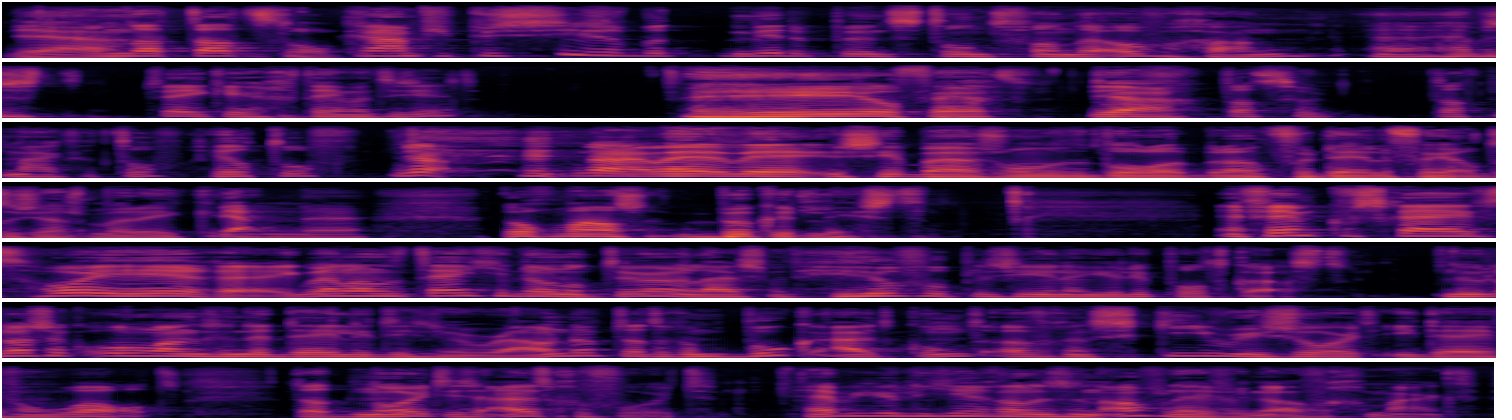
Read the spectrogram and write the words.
Ja, omdat dat top. kraampje precies op het middenpunt stond van de overgang, eh, hebben ze het twee keer gethematiseerd. Heel vet. Ja, Dat, soort, dat maakt het tof, heel tof. Ja, nou, we, we, zit maar zonder de dolle. Bedankt voor het delen van je enthousiasme, Rick. Ja. En eh, nogmaals, bucketlist. En Femke schrijft: Hoi heren, ik ben al een tijdje donateur en luister met heel veel plezier naar jullie podcast. Nu las ik onlangs in de Daily Disney Roundup dat er een boek uitkomt over een ski resort idee van Walt, dat nooit is uitgevoerd. Hebben jullie hier al eens een aflevering over gemaakt?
